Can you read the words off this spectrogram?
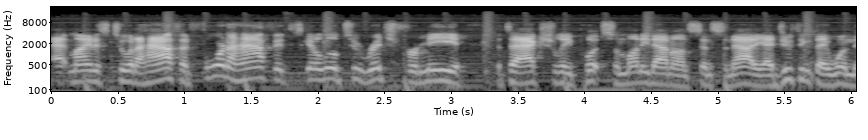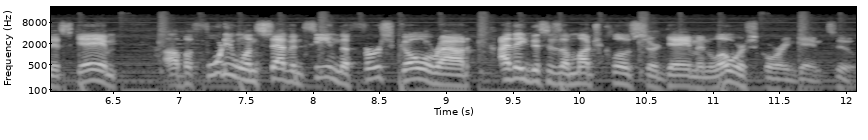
at minus two and a half. At four and a half, it's getting a little too rich for me to actually put some money down on Cincinnati. I do think they win this game. Uh, but 41 17, the first go around, I think this is a much closer game and lower scoring game, too.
